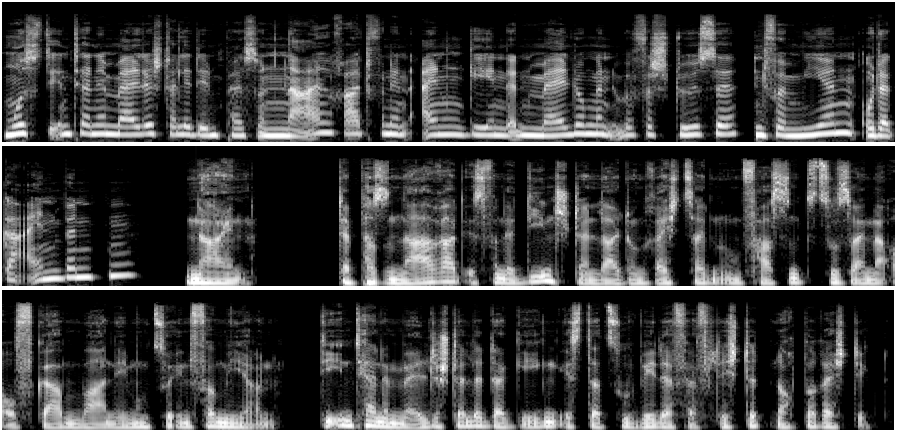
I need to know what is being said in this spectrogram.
muss die interne Meldestelle den Personalrat von den eingehenden Meldungen über Verstöße informieren oder gar einbinden? Nein. Der Personalrat ist von der Dienststellenleitung rechtzeitig umfassend zu seiner Aufgabenwahrnehmung zu informieren. Die interne Meldestelle dagegen ist dazu weder verpflichtet noch berechtigt.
